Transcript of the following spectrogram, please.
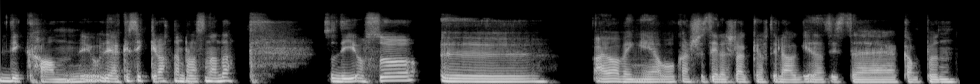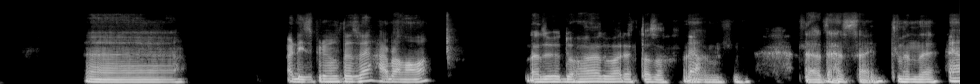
de kan jo De er ikke sikra den plassen ennå. Så de også øh, er jo avhengig av å kanskje stille et slagkraftig lag i den siste kampen. Uh, er de som spiller mot PSV? Her jeg blanda da? Nei, du, du, har, du, har, rett, altså. Ja. Det, er, det er seint, men ja.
